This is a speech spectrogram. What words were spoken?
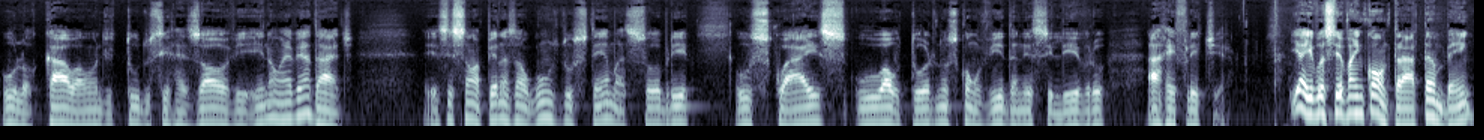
o local onde tudo se resolve, e não é verdade. Esses são apenas alguns dos temas sobre os quais o autor nos convida nesse livro a refletir. E aí você vai encontrar também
